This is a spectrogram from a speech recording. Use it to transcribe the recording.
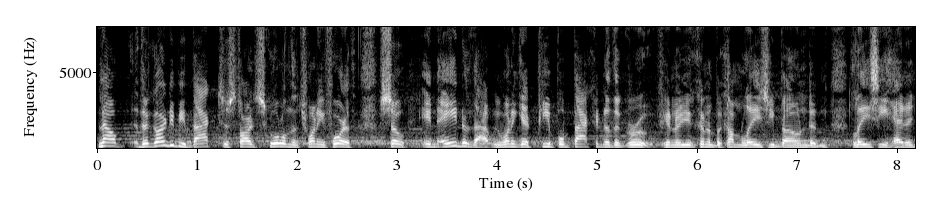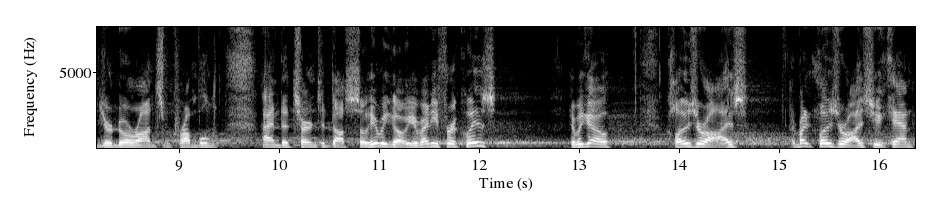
Now, they're going to be back to start school on the 24th. So, in aid of that, we want to get people back into the groove. You know, you're going to become lazy boned and lazy headed. Your neurons have crumbled and uh, turned to dust. So, here we go. Are You ready for a quiz? Here we go. Close your eyes. Everybody, close your eyes so you can't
